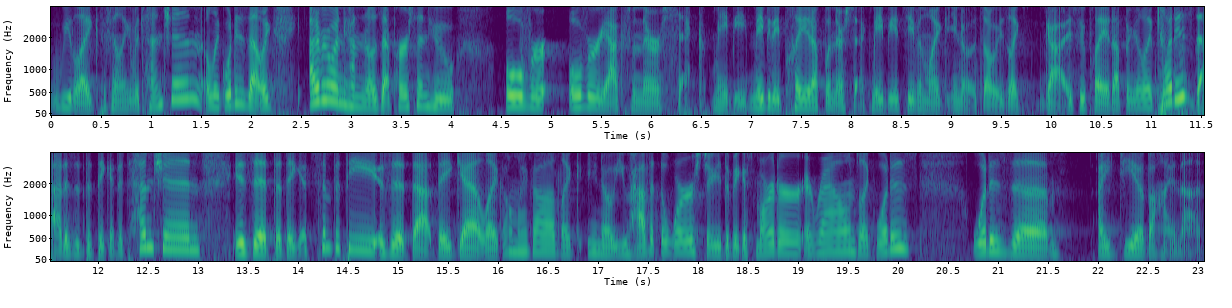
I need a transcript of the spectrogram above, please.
we like the feeling of attention? Or like what is that? Like everyone kind of knows that person who over overreacts when they're sick maybe. Maybe they play it up when they're sick. Maybe it's even like you know it's always like guys who play it up but you're like what is that? Is it that they get attention? Is it that they get sympathy? Is it that they get like oh my god like you know you have it the worst. Are you the biggest martyr around? Like what is what is the idea behind that?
